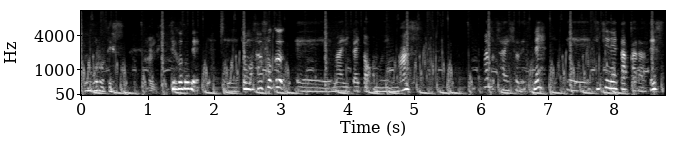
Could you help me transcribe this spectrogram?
ところです。はい。ということで、えー今日も早速、えー参りたいと思います。まず最初ですね、えー、自治ネタからです。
